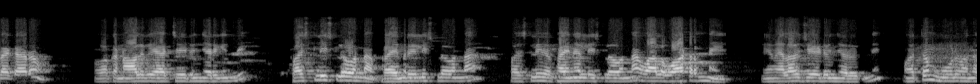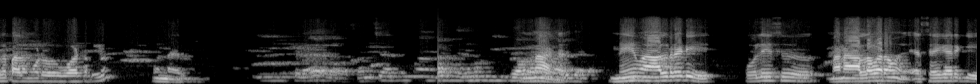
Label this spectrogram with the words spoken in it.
ప్రకారం ఒక నాలుగు యాడ్ చేయడం జరిగింది. ఫస్ట్ లిస్ట్లో ఉన్న ప్రైమరీ లిస్ట్లో ఉన్న ఫస్ట్ ఫైనల్ లిస్ట్లో ఉన్న వాళ్ళ ఓటర్ని మేము అలౌ చేయడం జరుగుతుంది. మొత్తం మూడు వందల పదమూడు ఓటర్లు ఉన్నారు. మేము ఆల్రెడీ పోలీసు మన అల్లవరం ఎస్ఐ గారికి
